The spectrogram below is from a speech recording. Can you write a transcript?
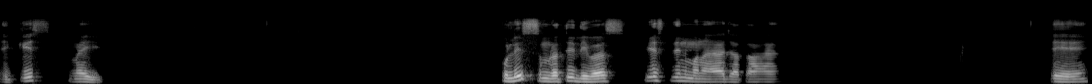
इक्कीस मई। पुलिस स्मृति दिवस किस दिन मनाया जाता है? ए,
